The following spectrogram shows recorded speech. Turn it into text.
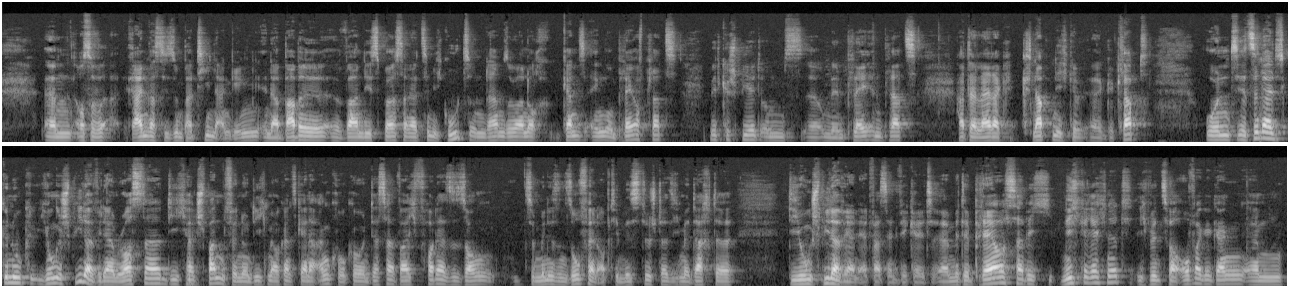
Ähm, auch so rein, was die Sympathien anging. In der Bubble waren die Spurs dann ja ziemlich gut und haben sogar noch ganz eng um Playoff-Platz mitgespielt, ums, äh, um den Play-In-Platz. Hat dann leider knapp nicht ge äh, geklappt. Und jetzt sind halt genug junge Spieler wieder im Roster, die ich halt spannend finde und die ich mir auch ganz gerne angucke. Und deshalb war ich vor der Saison zumindest insofern optimistisch, dass ich mir dachte, die jungen Spieler werden etwas entwickelt. Äh, mit den Playoffs habe ich nicht gerechnet. Ich bin zwar overgegangen ähm,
